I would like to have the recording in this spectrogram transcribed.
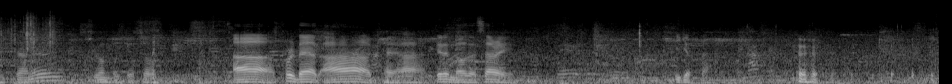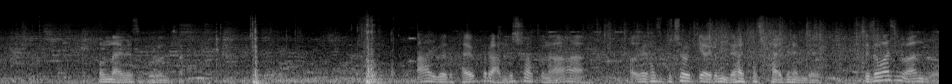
일단은 직원분께서 아, for that. 아, okay. 아, didn't know that. Sorry. 이겼다. 겁나 알면서 모르는 척. 아, 이거 가격표를 안 붙여왔구나. 어, 내가 가서 붙여올게요. 이러면 내가 다시 가야 되는데. 죄송하지만 뭐,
